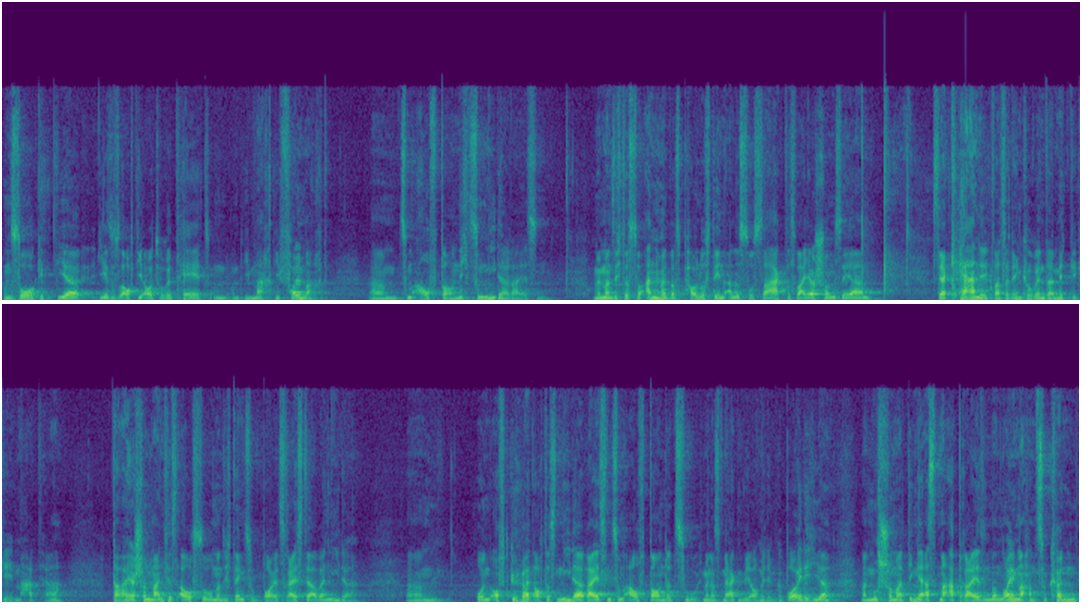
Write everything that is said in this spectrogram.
Und so gibt dir Jesus auch die Autorität und, und die Macht, die Vollmacht ähm, zum Aufbauen, nicht zum Niederreißen. Und wenn man sich das so anhört, was Paulus denen alles so sagt, das war ja schon sehr, sehr kernig, was er den Korinther mitgegeben hat. Ja? Da war ja schon manches auch so, wo man sich denkt, so, boah, jetzt reißt er aber nieder. Ähm, und oft gehört auch das Niederreißen zum Aufbauen dazu. Ich meine, das merken wir auch mit dem Gebäude hier. Man muss schon mal Dinge erstmal abreißen, um neu machen zu können.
